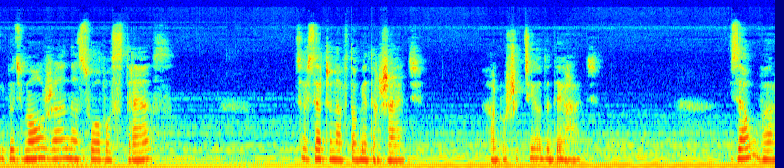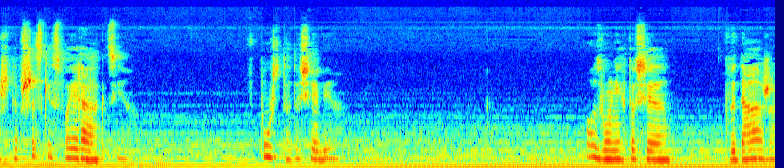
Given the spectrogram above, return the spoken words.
I być może na słowo stres coś zaczyna w tobie drżeć albo szybciej oddychać. I zauważ te wszystkie swoje reakcje. Wpuść to do siebie. Pozwól, niech to się wydarza.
